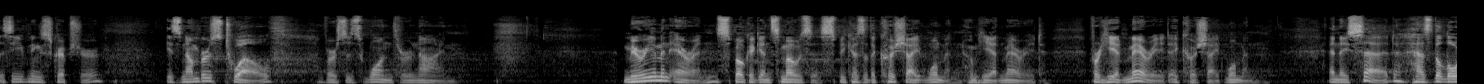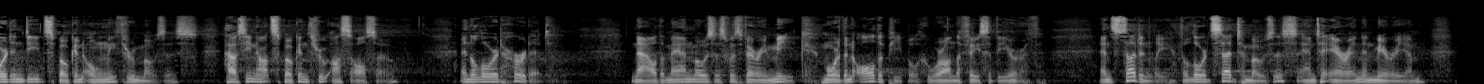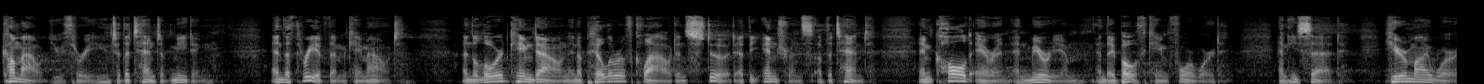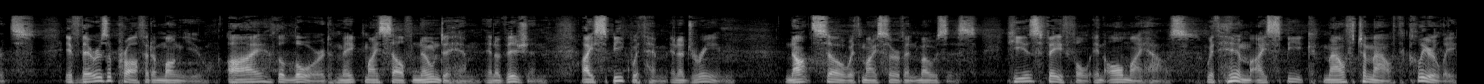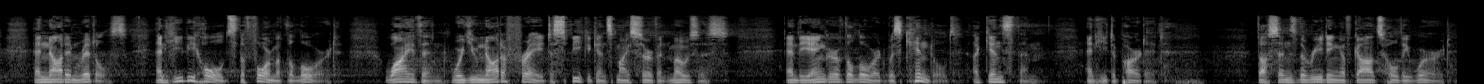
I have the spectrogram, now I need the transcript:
This evening's scripture is Numbers 12, verses 1 through 9. Miriam and Aaron spoke against Moses because of the Cushite woman whom he had married, for he had married a Cushite woman. And they said, Has the Lord indeed spoken only through Moses? Has he not spoken through us also? And the Lord heard it. Now the man Moses was very meek, more than all the people who were on the face of the earth. And suddenly the Lord said to Moses and to Aaron and Miriam, Come out, you three, to the tent of meeting. And the three of them came out. And the Lord came down in a pillar of cloud and stood at the entrance of the tent, and called Aaron and Miriam, and they both came forward. And he said, Hear my words. If there is a prophet among you, I, the Lord, make myself known to him in a vision. I speak with him in a dream. Not so with my servant Moses. He is faithful in all my house. With him I speak mouth to mouth, clearly, and not in riddles, and he beholds the form of the Lord. Why then were you not afraid to speak against my servant Moses? And the anger of the Lord was kindled against them, and he departed. Thus ends the reading of God's holy word.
